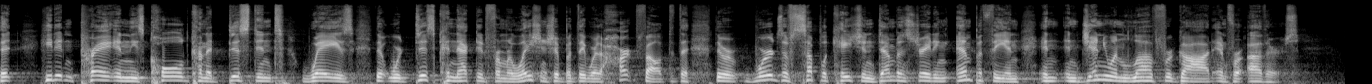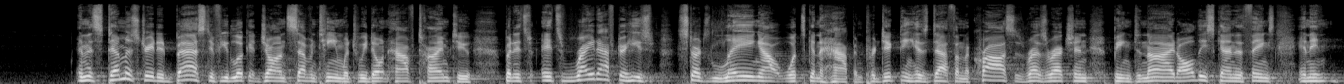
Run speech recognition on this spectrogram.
that he didn't pray in these cold, kind of distant ways that were disconnected from relationship, but they were heartfelt, that the, they were words of supplication demonstrating empathy and, and, and genuine love for God and for others. And it's demonstrated best if you look at John 17, which we don't have time to, but it's, it's right after he starts laying out what's going to happen, predicting his death on the cross, his resurrection, being denied, all these kind of things. And in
